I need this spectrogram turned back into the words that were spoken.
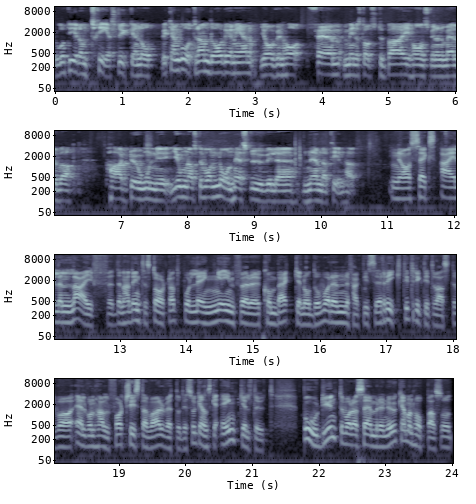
vi har gått igenom tre stycken lopp. Vi kan gå till den andra avdelningen. Jag vill ha 5 Minnestads Dubai, Hans vill ha nummer 11. Pardon. Jonas, det var någon häst du ville nämna till här. Ja, Sex Island Life. Den hade inte startat på länge inför comebacken och då var den faktiskt riktigt, riktigt vass. Det var 11,5 fart sista varvet och det såg ganska enkelt ut. Borde ju inte vara sämre nu kan man hoppas och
